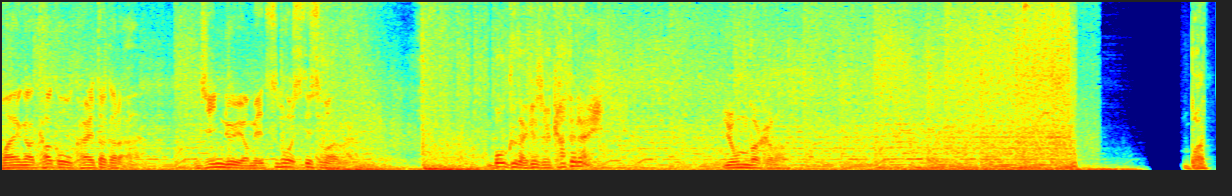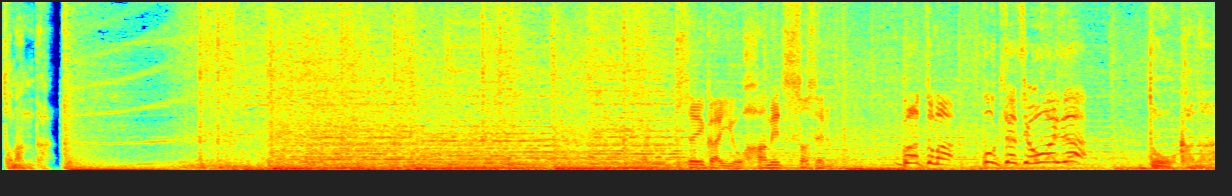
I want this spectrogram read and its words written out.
前が過去を変えたから人類は滅亡してしまう。僕だけじゃ勝てない。呼んだから。バットマンだ。世界を破滅させる。バットマン僕たち終わりだ。どうかな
